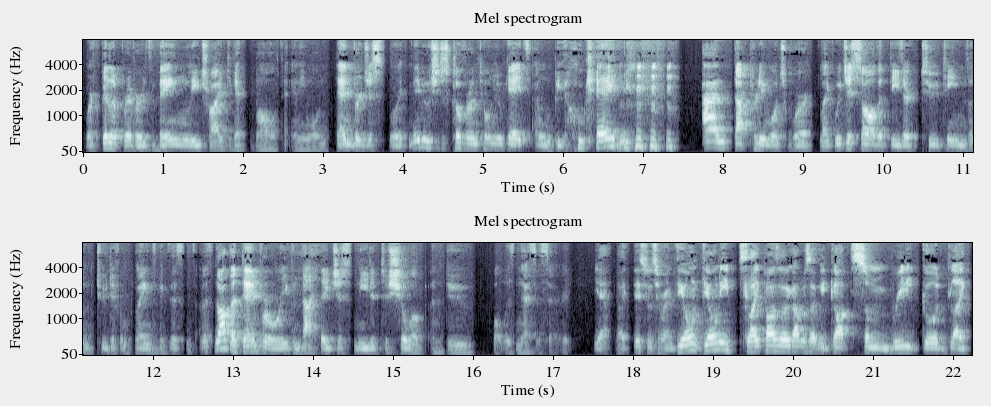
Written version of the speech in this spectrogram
where Philip Rivers vainly tried to get the ball to anyone. Denver just were like, maybe we should just cover Antonio Gates and we'll be okay. and that pretty much worked. Like we just saw that these are two teams on two different planes of existence. And it's not that Denver were even that, they just needed to show up and do what was necessary. Yeah, like this was horrendous. The only the only slight positive I got was that we got some really good like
